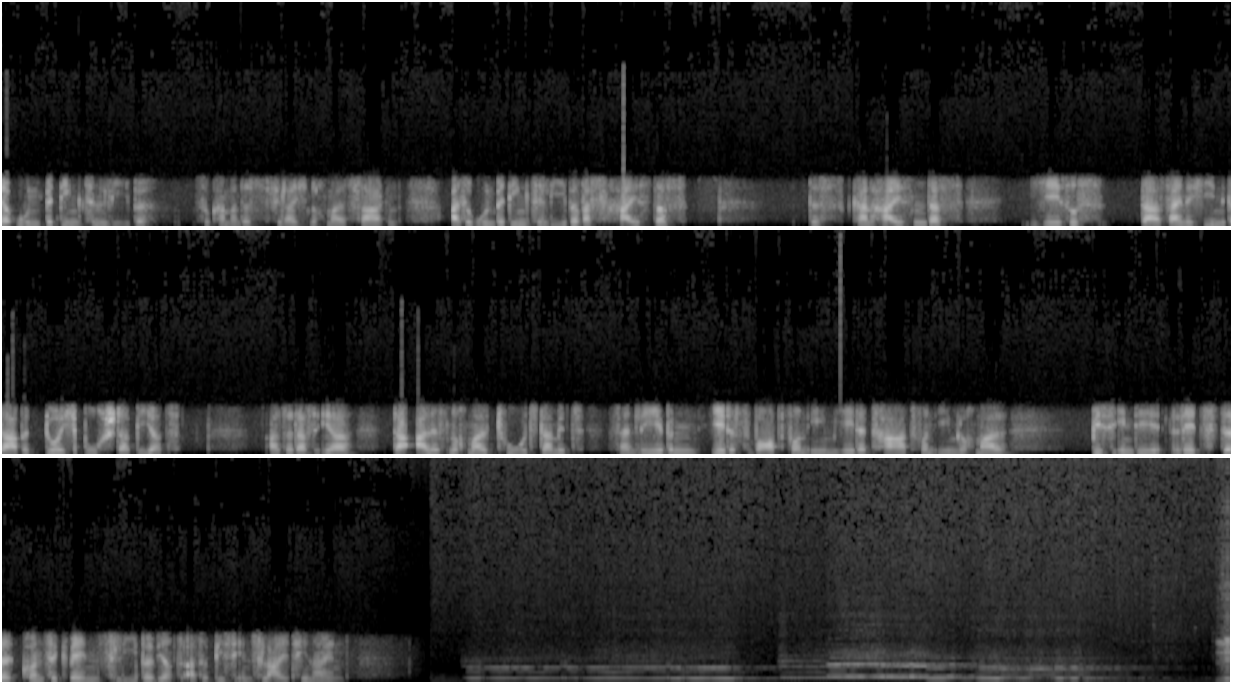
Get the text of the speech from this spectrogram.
der unbedingten Liebe. So kann man das vielleicht nochmal sagen. Also unbedingte Liebe, was heißt das? Das kann heißen, dass Jesus da seine Hingabe durchbuchstabiert. Also dass er da alles nochmal tut, damit sein Leben, jedes Wort von ihm, jede Tat von ihm nochmal bis in die letzte Konsequenz Liebe wird, also bis ins Leid hinein.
